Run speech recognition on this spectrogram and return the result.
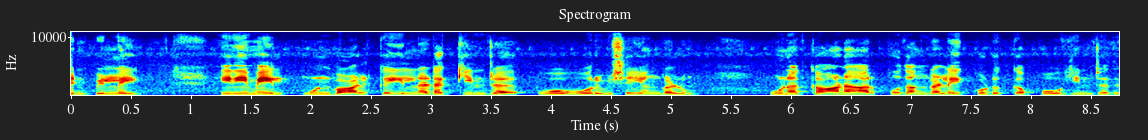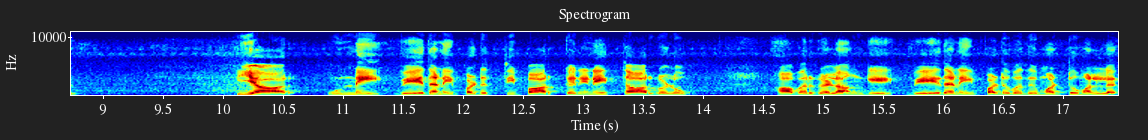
என் பிள்ளை இனிமேல் உன் வாழ்க்கையில் நடக்கின்ற ஒவ்வொரு விஷயங்களும் உனக்கான அற்புதங்களை கொடுக்கப் போகின்றது. யார் உன்னை வேதனைப்படுத்தி பார்க்க நினைத்தார்களோ அவர்கள் அங்கே வேதனை படுவது மட்டுமல்ல.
